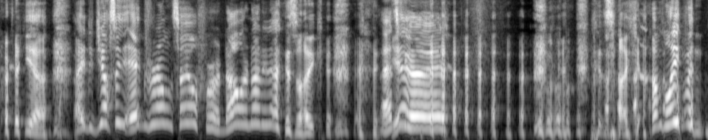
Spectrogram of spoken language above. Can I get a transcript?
yeah. Hey, did y'all see the eggs were on sale for a dollar ninety nine? It's like, That's good. It's like I'm leaving.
